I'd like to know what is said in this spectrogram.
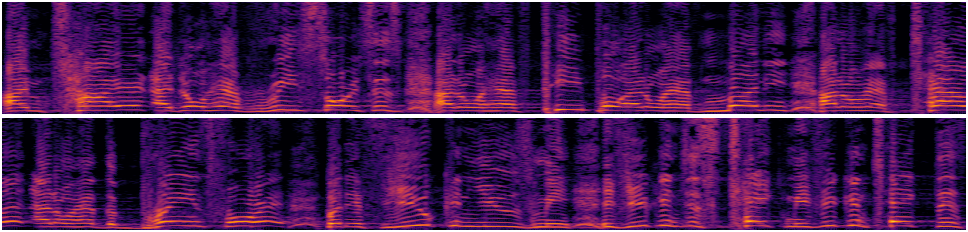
I'm tired. I don't have resources. I don't have people. I don't have money. I don't have talent. I don't have the brains for it. But if you can use me, if you can just take me, if you can take this,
